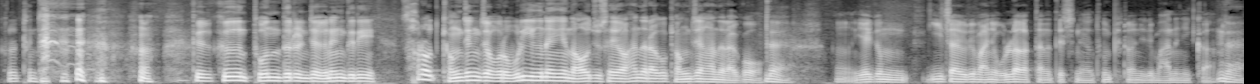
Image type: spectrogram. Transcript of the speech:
그럴 텐데 그, 그 돈들을 이제 은행들이 서로 경쟁적으로 우리 은행에 넣어주세요 하느라고 경쟁하느라고 네, 어, 예금 이자율이 많이 올라갔다는 뜻이네요. 돈 필요한 일이 많으니까. 네.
